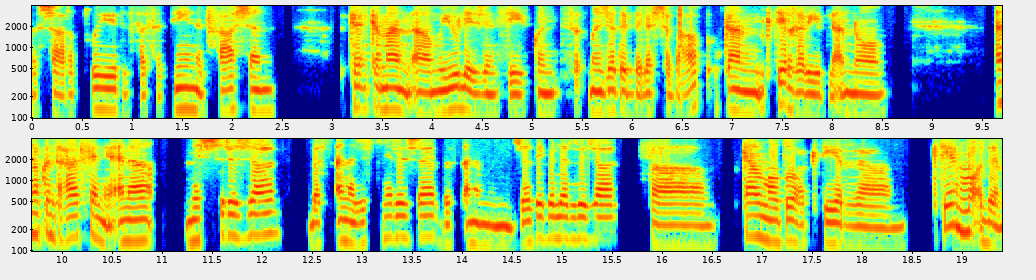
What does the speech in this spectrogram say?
الشعر الطويل الفساتين الفاشن. كان كمان آه، ميولي الجنسي كنت منجذبة للشباب وكان كتير غريب لأنه أنا كنت عارفة إني أنا مش رجال بس أنا جسمي رجال بس أنا منجذبة للرجال. فكان الموضوع كتير كتير مؤلم.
